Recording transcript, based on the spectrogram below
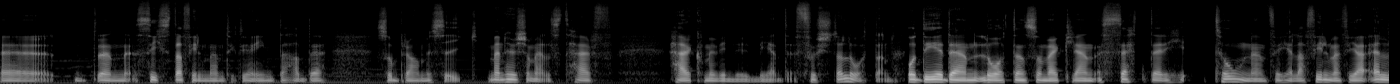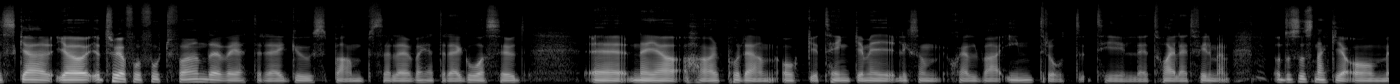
eh, den sista filmen tyckte jag inte hade så bra musik. Men hur som helst, här, här kommer vi nu med första låten. Och det är den låten som verkligen sätter tonen för hela filmen för jag älskar, jag, jag tror jag får fortfarande, vad heter det, goosebumps eller vad heter det, gåshud eh, när jag hör på den och tänker mig liksom själva introt till Twilight-filmen. Och då så snackar jag om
